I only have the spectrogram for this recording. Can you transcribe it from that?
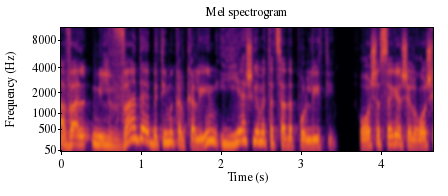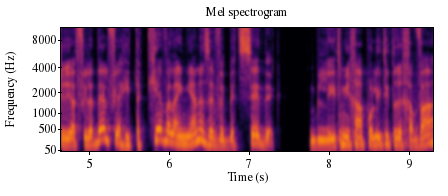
אבל מלבד ההיבטים הכלכליים, יש גם את הצד הפוליטי. ראש הסגל של ראש עיריית פילדלפיה התעכב על העניין הזה ובצדק. בלי תמיכה פוליטית רחבה,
